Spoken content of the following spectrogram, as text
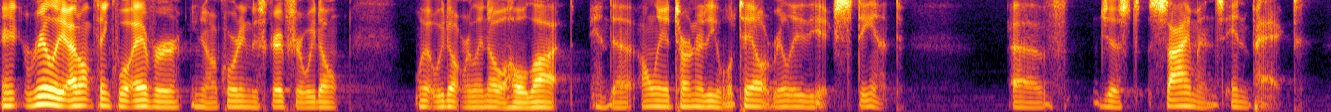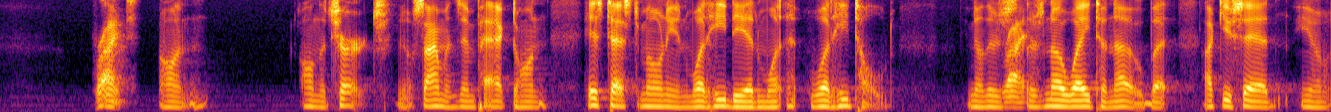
And really, I don't think we'll ever, you know, according to Scripture, we don't we, we don't really know a whole lot, and uh, only eternity will tell really the extent of just Simon's impact, right on on the church. You know, Simon's impact on his testimony and what he did and what what he told. You know, there's right. there's no way to know, but like you said, you know,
